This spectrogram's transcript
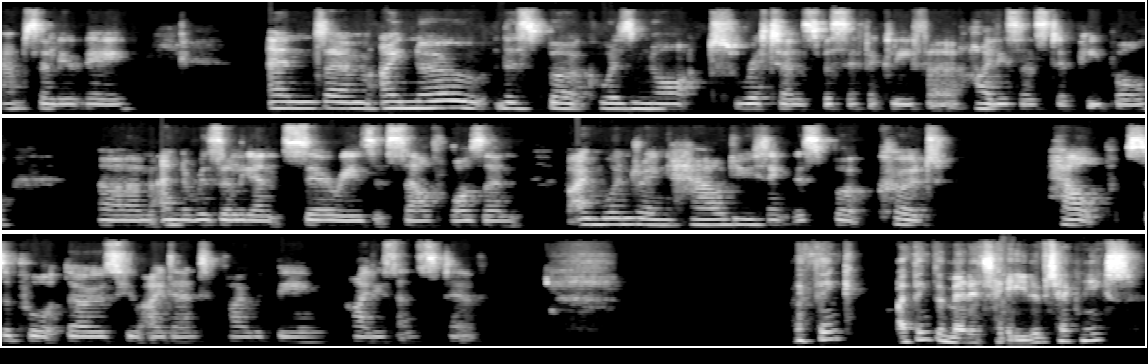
absolutely and um, I know this book was not written specifically for highly sensitive people, um, and the Resilience series itself wasn't. But I'm wondering, how do you think this book could help support those who identify with being highly sensitive? I think I think the meditative techniques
